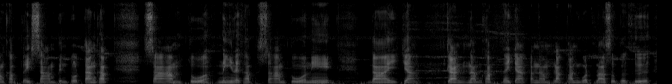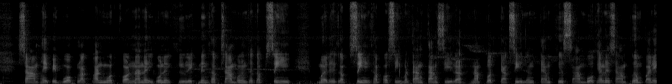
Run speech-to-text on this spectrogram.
2 ครับได้ 3 เป็นตัวตั้งครับ 3 ตัวนี้นะครับ 3 ตัวนี้ได้จากการนำครับได้จากการนำหลักพันงวดล่าสุดก็คือ 3 ให้ไปบวกหลักพันงวดก่อนนั้นอีกตัวหนึ่งคือเลข1ครับ3บวก1เท่ากับ 4 เมื่อได้กับ 4 ครับ เอา 4 มาตั้งตั้ง 4 แล้วนับลดจาก4 1แต้มคือ 3 บวกแค่เลข3เพิ่มไปได้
